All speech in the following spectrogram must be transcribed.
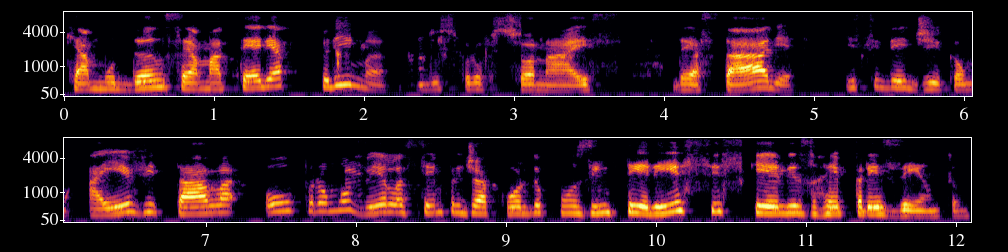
que a mudança é a matéria-prima dos profissionais desta área que se dedicam a evitá-la ou promovê-la sempre de acordo com os interesses que eles representam.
